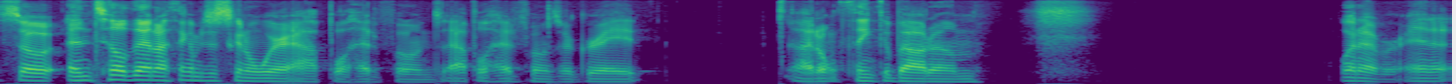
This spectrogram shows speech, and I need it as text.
so until then, I think I'm just gonna wear Apple headphones. Apple headphones are great. I don't think about them. Whatever, and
